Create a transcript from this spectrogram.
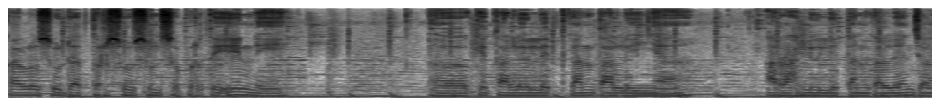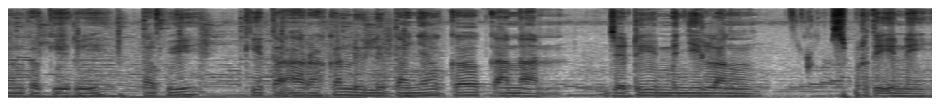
Kalau sudah tersusun seperti ini uh, kita lilitkan talinya. Arah lilitan kalian jangan ke kiri tapi kita arahkan lilitannya ke kanan. Jadi menyilang seperti ini.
